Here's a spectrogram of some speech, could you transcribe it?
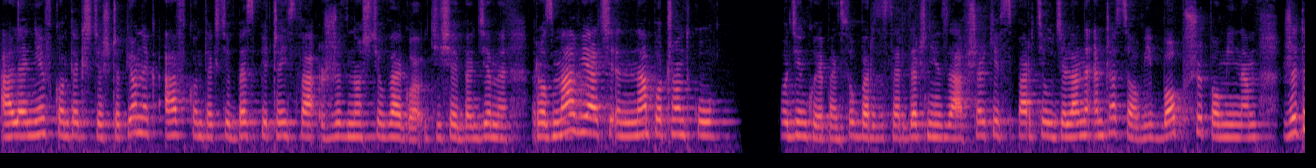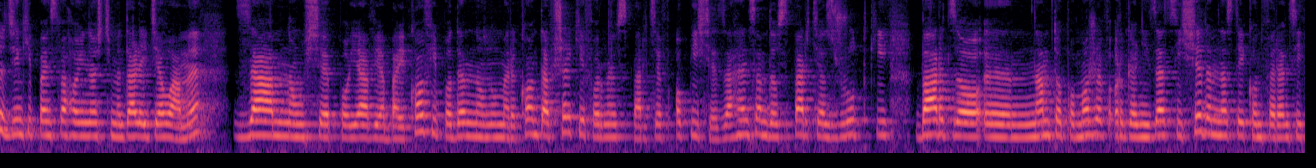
ale nie w kontekście szczepionek, a w kontekście bezpieczeństwa żywnościowego. Dzisiaj będziemy rozmawiać. Na początku Podziękuję Państwu bardzo serdecznie za wszelkie wsparcie udzielane M-Czasowi, bo przypominam, że to dzięki Państwa hojności my dalej działamy. Za mną się pojawia Coffee, pode mną numer konta, wszelkie formy wsparcia w opisie. Zachęcam do wsparcia zrzutki, bardzo nam to pomoże w organizacji 17 konferencji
